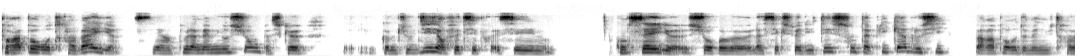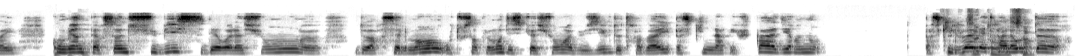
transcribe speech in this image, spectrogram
Par rapport au travail, c'est un peu la même notion, parce que, comme tu le dis, en fait, ces, ces conseils sur euh, la sexualité sont applicables aussi par rapport au domaine du travail. Combien de personnes subissent des relations euh, de harcèlement ou tout simplement des situations abusives de travail parce qu'ils n'arrivent pas à dire non, parce qu'ils veulent être à la hauteur,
